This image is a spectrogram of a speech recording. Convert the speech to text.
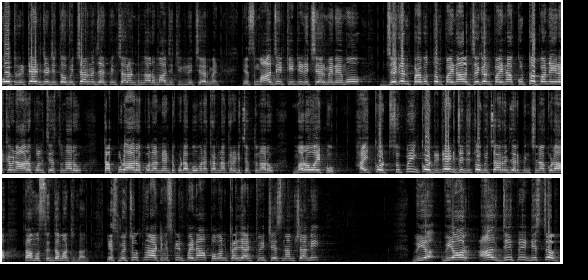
కోర్టు రిటైర్డ్ జడ్జితో విచారణ జరిపించాలంటున్నారు మాజీ టీటీడీ చైర్మన్. ఎస్ మాజీ టీటీడీ చైర్మన్ ఏమో జగన్ ప్రభుత్వం పైన జగన్ పైన కుట్ర పైన ఈ రకమైన ఆరోపణలు చేస్తున్నారు. తప్పుడు ఆరోపణలు అన్ని కూడా భూమన కరుణాకర్ రెడ్డి చెప్తున్నారు. మరోవైపు హైకోర్టు సుప్రీంకోర్టు రిటైర్డ్ జడ్జితో విచారణ జరిపించినా కూడా తాము సిద్ధం అంటున్నారు ఎస్ మీరు చూస్తున్న ఆ టీవీ స్క్రీన్ పైన పవన్ కళ్యాణ్ ట్వీట్ చేసిన అంశాన్ని we are, we are all deeply disturbed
